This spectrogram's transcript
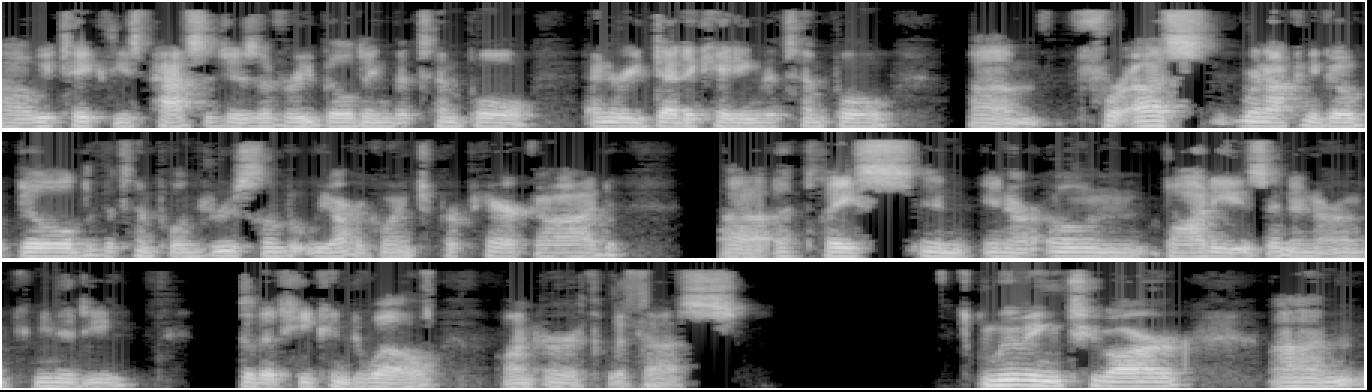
uh, we take these passages of rebuilding the temple and rededicating the temple. Um, for us, we're not going to go build the temple in Jerusalem, but we are going to prepare God uh, a place in, in our own bodies and in our own community so that he can dwell on earth with us. Moving to our um,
